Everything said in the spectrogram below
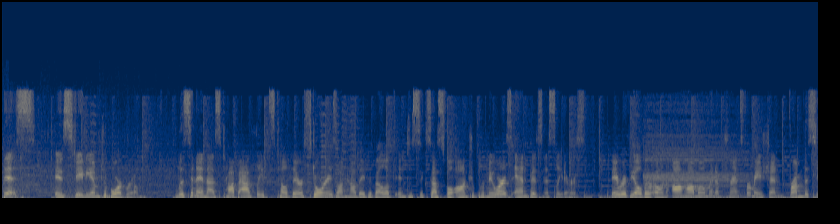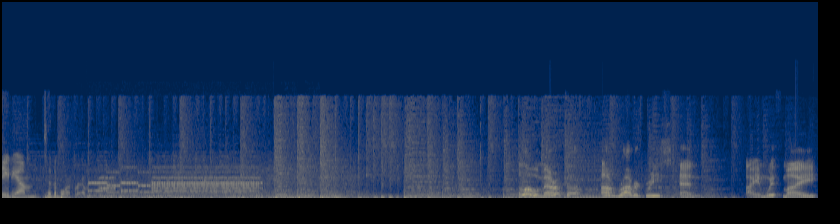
This is Stadium to Boardroom. Listen in as top athletes tell their stories on how they developed into successful entrepreneurs and business leaders. They reveal their own aha moment of transformation from the stadium to the boardroom. Hello, America. I'm Robert Reiss, and I am with my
